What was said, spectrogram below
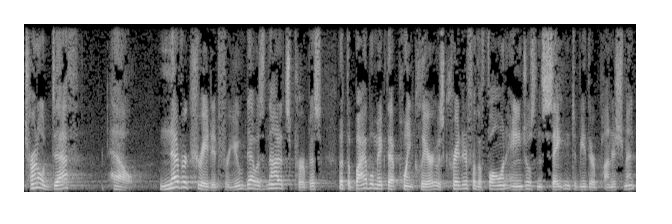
Eternal death, hell. Never created for you. That was not its purpose. Let the Bible make that point clear. It was created for the fallen angels and Satan to be their punishment.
